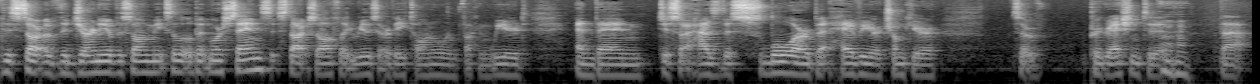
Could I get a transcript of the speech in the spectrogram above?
The sort of the journey of the song makes a little bit more sense. It starts off like really sort of atonal and fucking weird, and then just sort of has this slower but heavier, chunkier sort of progression to it that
